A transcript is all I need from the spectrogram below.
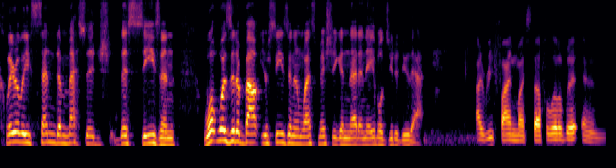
clearly send a message this season. What was it about your season in West Michigan that enabled you to do that? I refined my stuff a little bit and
